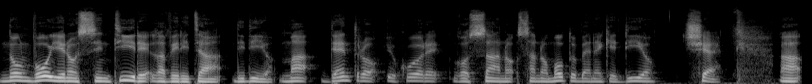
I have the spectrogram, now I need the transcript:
non vogliono sentire la verità di Dio, ma dentro il cuore lo sanno, sanno molto bene che Dio c'è. Uh,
